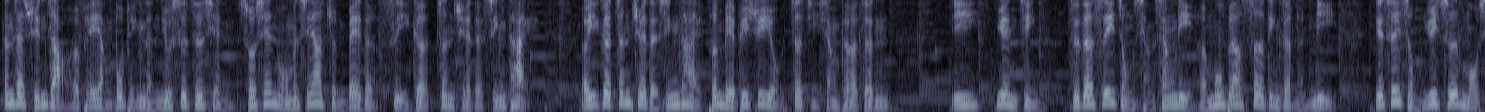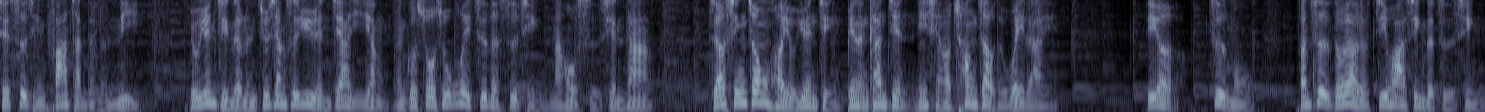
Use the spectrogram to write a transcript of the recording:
但在寻找和培养不平等优势之前，首先我们先要准备的是一个正确的心态。而一个正确的心态，分别必须有这几项特征：一、愿景，指的是一种想象力和目标设定的能力，也是一种预知某些事情发展的能力。有愿景的人就像是预言家一样，能够说出未知的事情，然后实现它。只要心中怀有愿景，便能看见你想要创造的未来。第二，智谋，凡事都要有计划性的执行，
